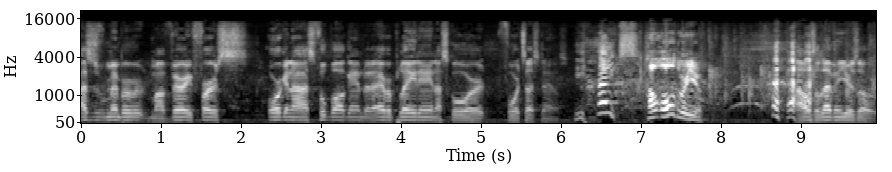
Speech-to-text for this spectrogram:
I just remember my very first organized football game that I ever played in. I scored four touchdowns. Yikes! How old were you? I was 11 years old.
